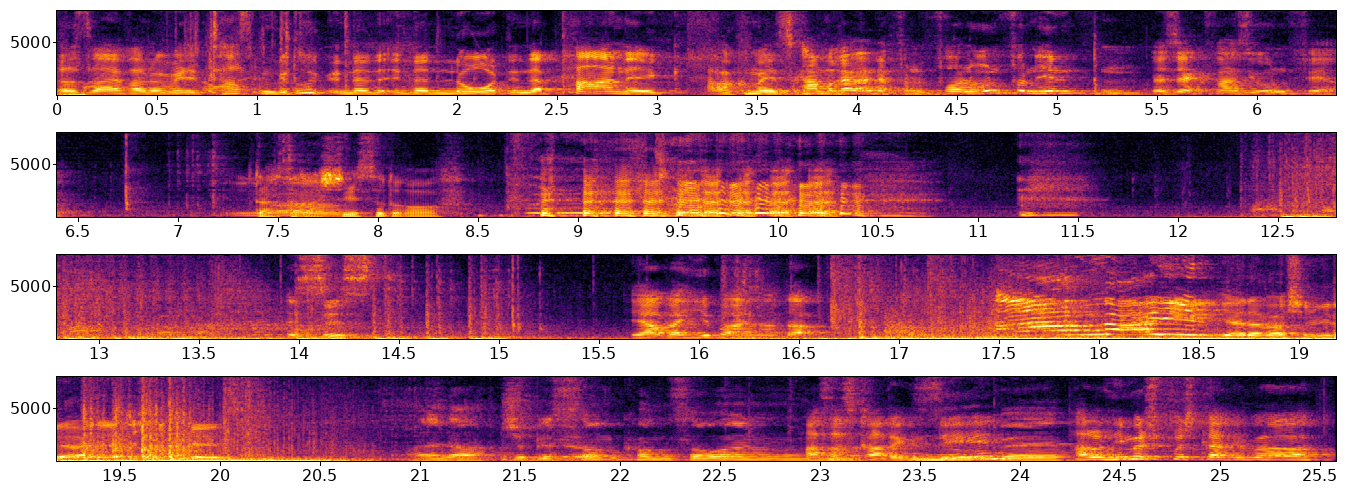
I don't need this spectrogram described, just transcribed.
Das war einfach nur die Tasten gedrückt in der, in der Not, in der Panik. Aber guck mal, jetzt kam gerade einer von vorne und von hinten. Das ist ja quasi unfair. Ich dachte, da stehst du drauf. Es ist. Ja, aber hier war einer da. Ah, nein! Ja, da war schon wieder einer, der dich gekillt. Alter, du bist so ein Konsolen. Hast du das gerade gesehen? Noob, ey. Hallo, niemand spricht gerade über.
